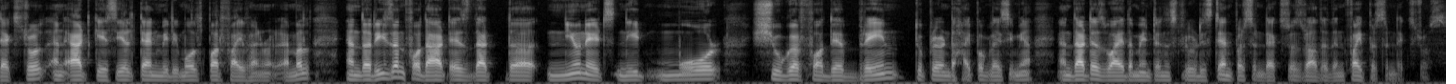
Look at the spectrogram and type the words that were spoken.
dextrose and add KCl 10 millimoles per 500 ml. And the reason for that is that the neonates need more sugar for their brain to prevent the hypoglycemia and that is why the maintenance fluid is 10% dextrose rather than 5% dextrose.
